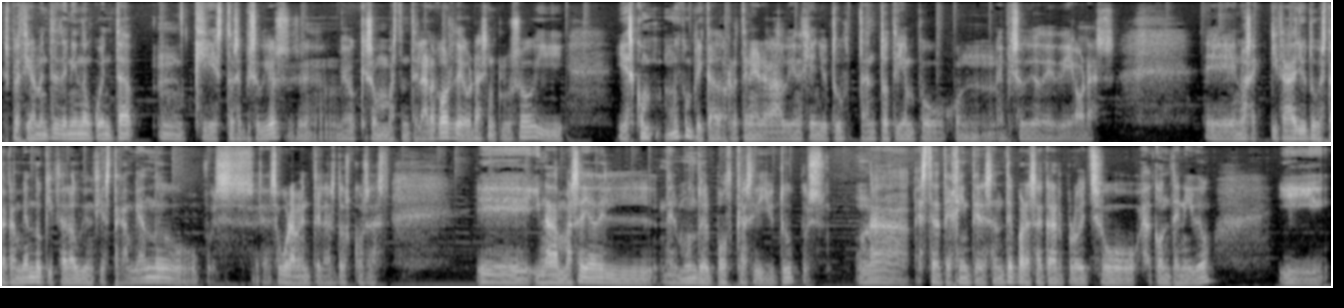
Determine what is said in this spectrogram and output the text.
Especialmente teniendo en cuenta mm, que estos episodios eh, veo que son bastante largos, de horas incluso, y, es muy complicado retener a la audiencia en YouTube tanto tiempo con un episodio de, horas. Eh, no sé, quizá YouTube está cambiando, quizá la audiencia está cambiando, pues seguramente las dos cosas. Y nada, más allá del, mundo del podcast y de YouTube, pues una estrategia interesante para sacar provecho al contenido y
